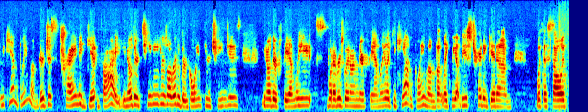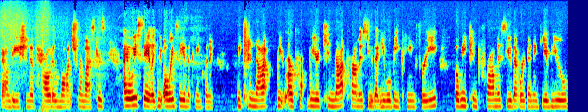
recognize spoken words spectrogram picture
you can't blame them. They're just trying to get by. You know, they're teenagers already. They're going through changes. you know their family whatever's going on in their family like you can't blame them but like we at least try to get them with a solid foundation of how to launch from us because i always say like we always say in the pain clinic we cannot we are we cannot promise you that you will be pain free but we can promise you that we're going to give you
